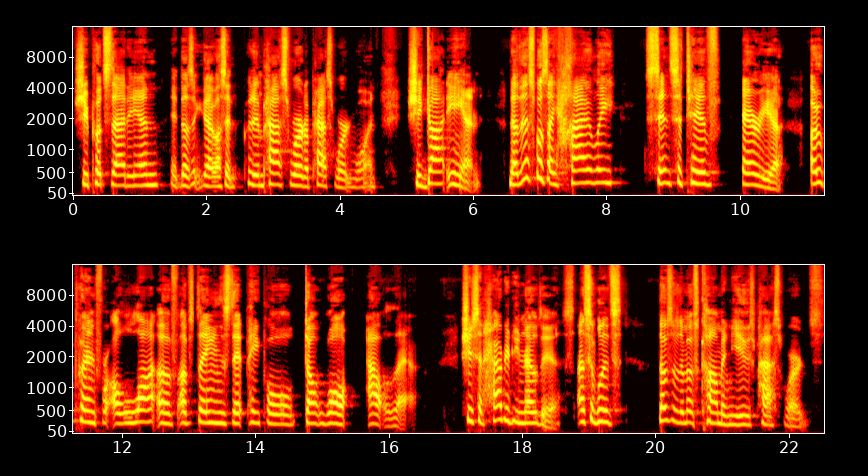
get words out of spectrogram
She puts that in. It doesn't go. I said, put in password or password one. She got in. Now, this was a highly sensitive area open for a lot of, of things that people don't want out there. She said, How did you know this? I said, Well, it's those are the most common used passwords.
